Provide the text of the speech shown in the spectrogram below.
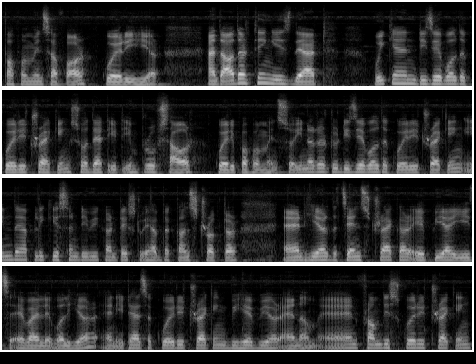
performance of our query here. And the other thing is that we can disable the query tracking so that it improves our query performance. So in order to disable the query tracking in the application db context we have the constructor and here the change tracker api is available here and it has a query tracking behavior enum and from this query tracking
